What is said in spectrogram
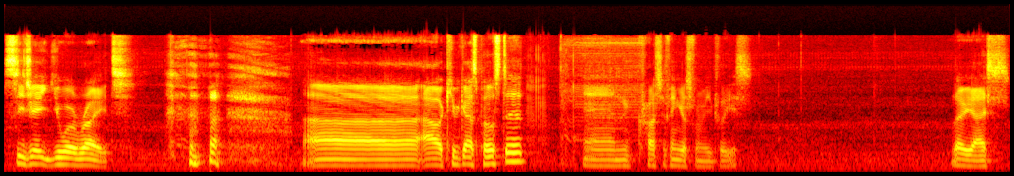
CJ, you were right. uh, I'll keep you guys posted and cross your fingers for me, please. There, you guys.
